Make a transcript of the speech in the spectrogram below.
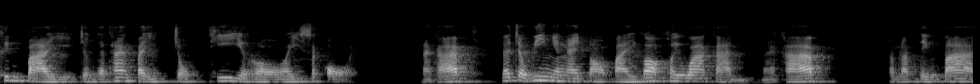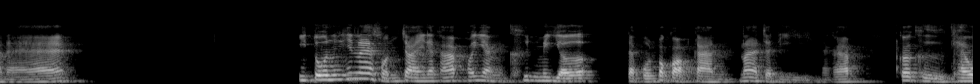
ขึ้นไปจนกระทั่งไปจบที่ร้อยสกอร์นะครับ แล้วจะวิ่งยังไงต่อไปก็ค่อยว่ากันนะครับสำหรับเดลต้านะ อีกตัวหนึ่งที่น่าสนใจนะครับ เพราะยังขึ้นไม่เยอะ แต่ผลประกอบการน่าจะดีนะครับ ก็คือแคล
